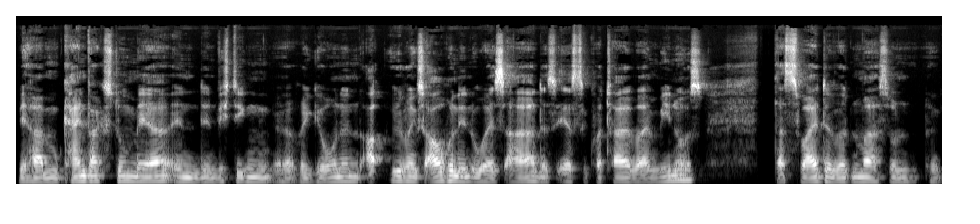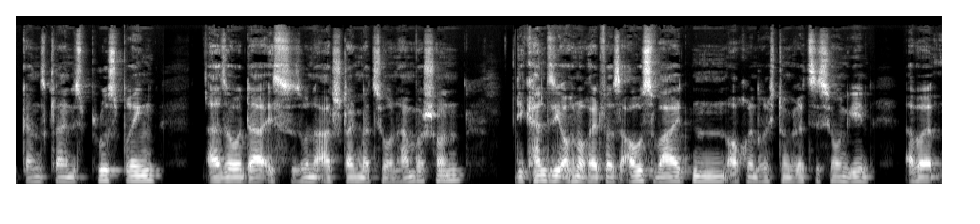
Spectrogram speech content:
Wir haben kein Wachstum mehr in den wichtigen äh, Regionen, übrigens auch in den USA. Das erste Quartal war im Minus. Das zweite wird mal so ein ganz kleines Plus bringen. Also da ist so eine Art Stagnation haben wir schon. Die kann sich auch noch etwas ausweiten, auch in Richtung Rezession gehen. Aber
